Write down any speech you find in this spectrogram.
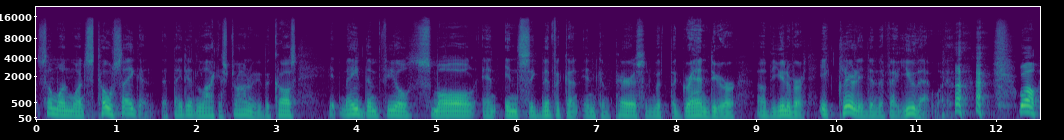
someone once told Sagan that they didn't like astronomy because it made them feel small and insignificant in comparison with the grandeur of the universe. It clearly didn't affect you that way. Well,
